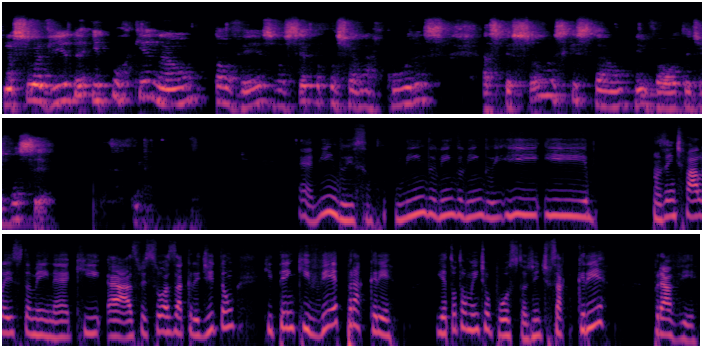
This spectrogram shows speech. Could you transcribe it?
na sua vida e, por que não, talvez você proporcionar curas às pessoas que estão em volta de você. É lindo isso, lindo, lindo, lindo. E, e a gente fala isso também, né? Que as pessoas acreditam que tem que ver para crer. E é totalmente oposto. A gente precisa crer para ver.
